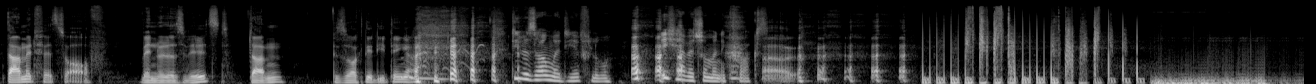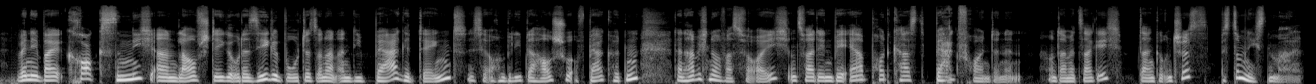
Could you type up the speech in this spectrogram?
Damit fällst du auf. Wenn du das willst, dann besorg dir die Dinger. Die besorgen wir dir, Flo. Ich habe jetzt schon meine Crocs. Wenn ihr bei Crocs nicht an Laufstege oder Segelboote, sondern an die Berge denkt, ist ja auch ein beliebter Hausschuh auf Berghütten, dann habe ich noch was für euch, und zwar den BR-Podcast Bergfreundinnen. Und damit sage ich Danke und Tschüss, bis zum nächsten Mal.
